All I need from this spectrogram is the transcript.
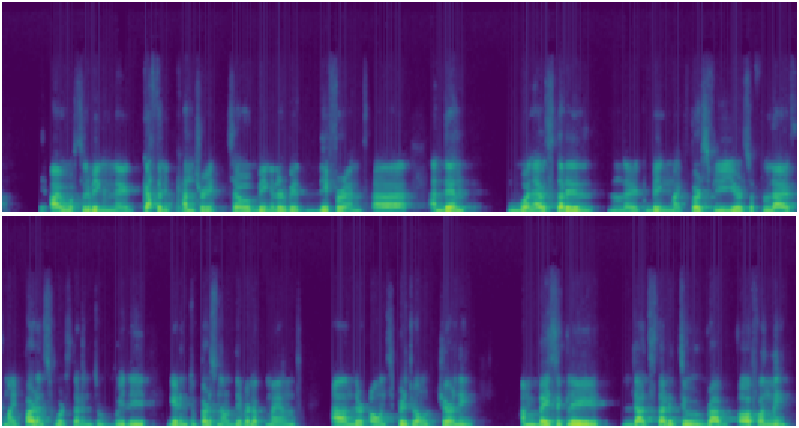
I was living in a Catholic country, so being a little bit different. Uh, and then when I started like being my first few years of life, my parents were starting to really get into personal development and their own spiritual journey. And basically, that started to rub off on me.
